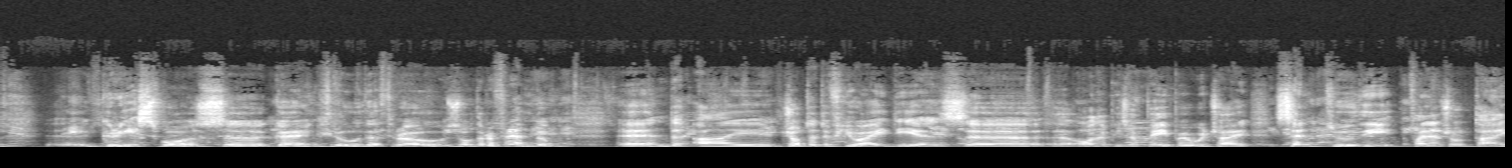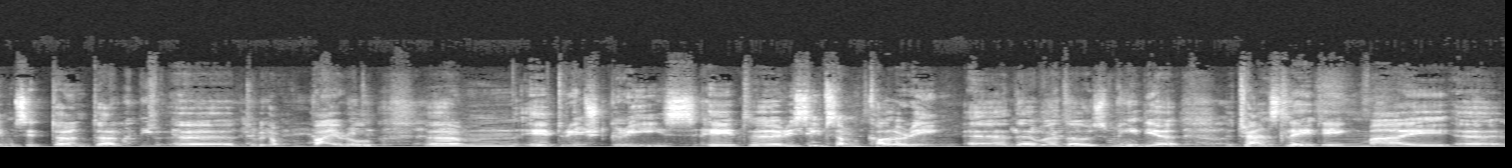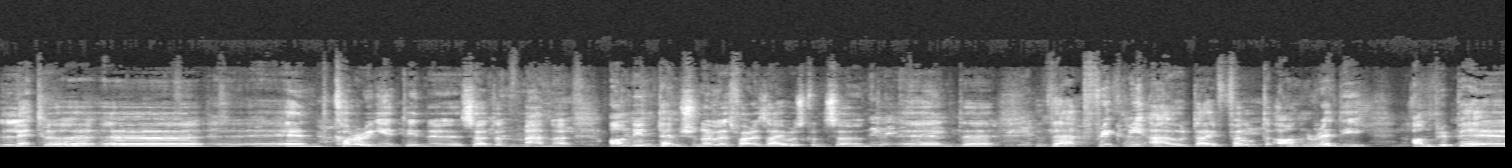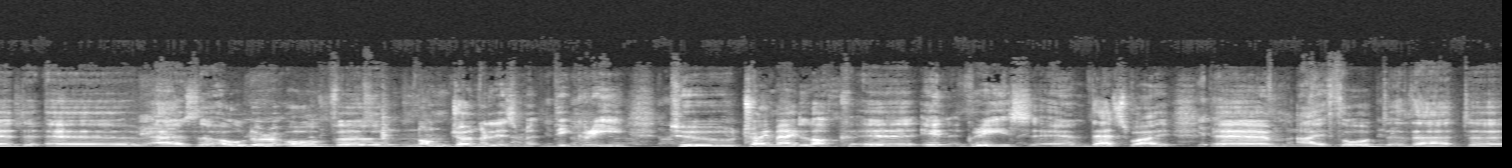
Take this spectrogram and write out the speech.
Greece was uh, going through the throes of the referendum and I jotted a few ideas uh, uh, on a piece of paper which I sent to the Financial Times. It turned out uh, to become viral. Um, it reached Greece. It uh, received some coloring. Uh, there were those media translating my uh, letter and coloring it in a certain manner unintentional as far as I was concerned, and uh, that freaked me out. I felt unready, unprepared uh, as the holder of a non-journalism degree to try my luck uh, in Greece, and that's why um, I thought that uh,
